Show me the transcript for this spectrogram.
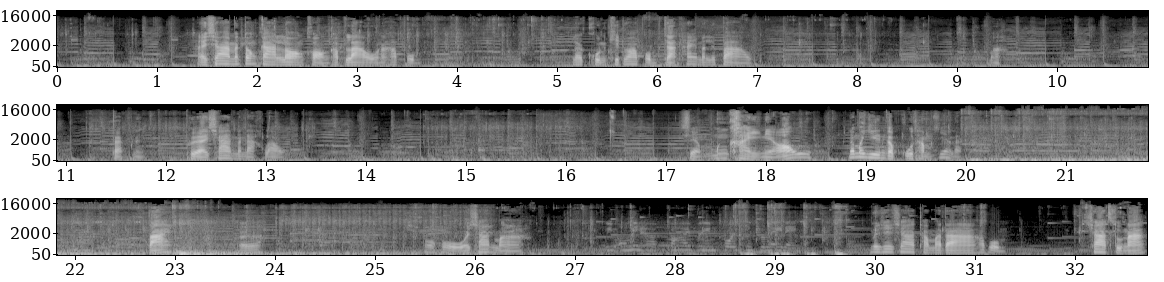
ไอชาติมันต้องการลองของกับเรานะครับผม แล้วคุณคิดว่าผมจัดให้มันหรือเปล่า มาแป๊บหนึ่งเผื่อไอชาติมันดักเรา เสียงมึงไข่เนี่ย เอ้า แล้วมายืนกับกูทำเฮี้ยอะไร ตาย เออ โอ้โหไอ้ชาติมา ไม่ใช่ชาติธรรมดาครับผม ชาติสุนัข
